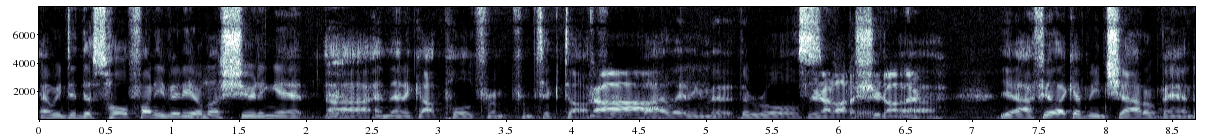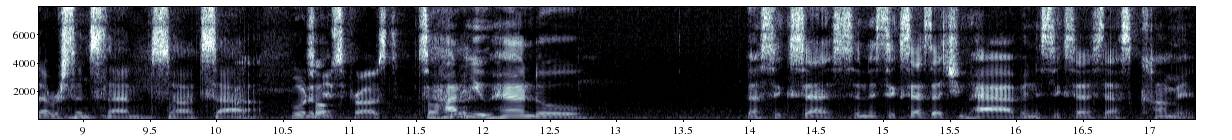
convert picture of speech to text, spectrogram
and we did this whole funny video Mm-hmm. about shooting it, uh, and then it got pulled from from TikTok for Ah. violating the, the rules. You're not allowed to shoot on there. Uh, yeah, I feel like I've been shadow banned ever since then, so it's sad. Wouldn't so- be surprised. So how do you handle the success and the success that you have and the success that's coming?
